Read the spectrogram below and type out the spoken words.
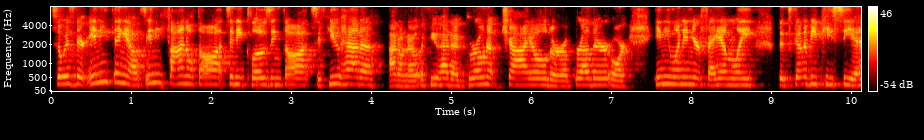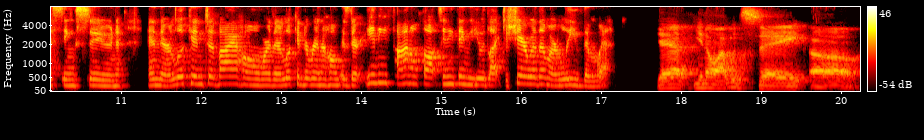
So, is there anything else? Any final thoughts? Any closing thoughts? If you had a, I don't know, if you had a grown up child or a brother or anyone in your family that's going to be PCSing soon and they're looking to buy a home or they're looking to rent a home, is there any final thoughts, anything that you would like to share with them or leave them with? Yeah, you know, I would say uh,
